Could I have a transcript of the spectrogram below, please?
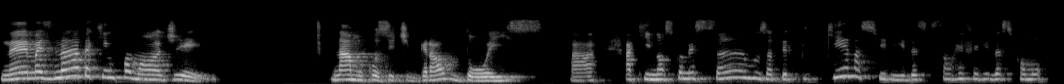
né? Mas nada que incomode ele. Na mucosite grau 2, tá? Aqui nós começamos a ter pequenas feridas que são referidas como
